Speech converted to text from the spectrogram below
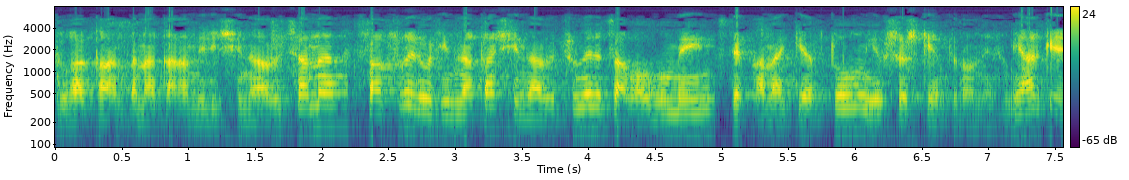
գյուղական բնակարանների շինարարությանը, ստացվում էր, որ հիմնական շինարարությունները ծավալվում էին Ստեփանակերտում եւ շրջենտրոններում։ Իհարկե,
